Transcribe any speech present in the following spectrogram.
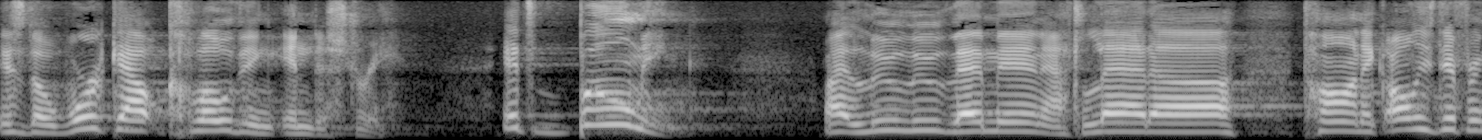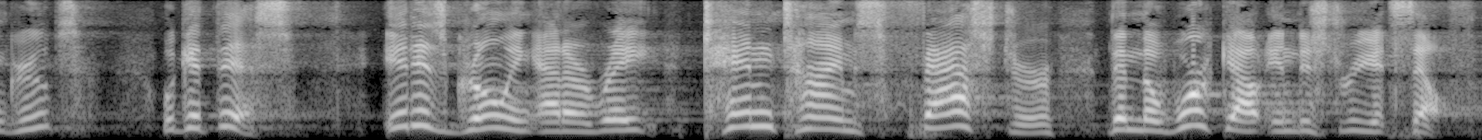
is the workout clothing industry. It's booming, right? Lululemon, Athleta, Tonic, all these different groups. Well, get this it is growing at a rate 10 times faster than the workout industry itself.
